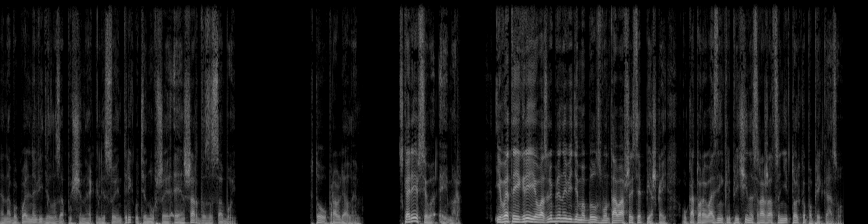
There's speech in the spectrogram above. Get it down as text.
Она буквально видела запущенное колесо интриг, утянувшее Эйншарда за собой. Кто управлял им? Скорее всего, Эймор. И в этой игре ее возлюбленный, видимо, был взбунтовавшейся пешкой, у которой возникли причины сражаться не только по приказу.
